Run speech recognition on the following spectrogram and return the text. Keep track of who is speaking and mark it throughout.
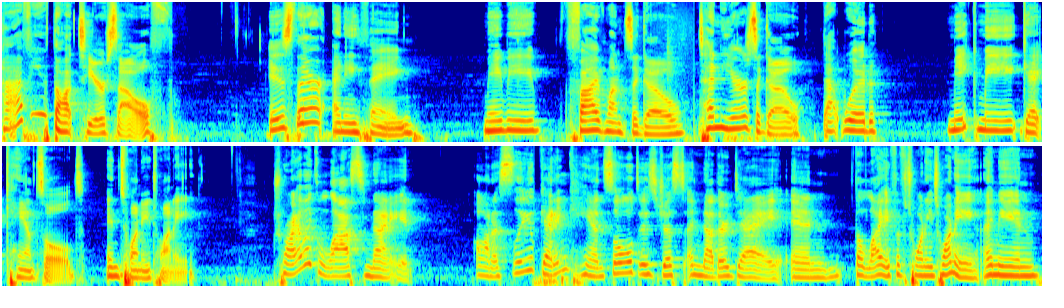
Speaker 1: Have you thought to yourself, is there anything maybe five months ago, 10 years ago, that would make me get canceled in 2020?
Speaker 2: Try like last night. Honestly, getting canceled is just another day in the life of 2020. I mean,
